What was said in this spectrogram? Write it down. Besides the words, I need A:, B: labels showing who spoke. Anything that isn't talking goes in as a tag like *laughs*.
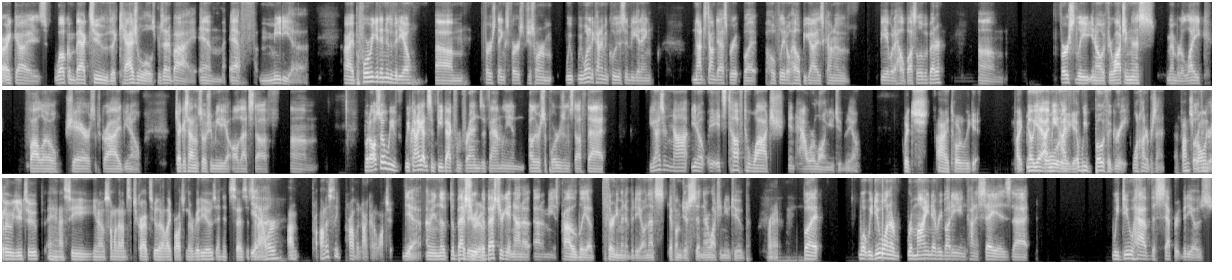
A: All right, guys, welcome back to the Casuals presented by MF Media. All right, before we get into the video, um, first things first, just want we, we wanted to kind of include this in the beginning, not to sound desperate, but hopefully it'll help you guys kind of be able to help us a little bit better. Um, firstly, you know, if you're watching this, remember to like, follow, share, subscribe, you know, check us out on social media, all that stuff. Um, but also we've we've kind of gotten some feedback from friends and family and other supporters and stuff that you guys are not, you know, it's tough to watch an hour long YouTube video.
B: which I totally get. Like,
A: No, yeah, I mean, I, we both agree, one hundred percent.
B: if I'm scrolling through YouTube and I see, you know, someone that I'm subscribed to that I like watching their videos and it says it's an hour, I'm honestly probably not going to watch it.
A: Yeah, I mean the the best
B: be
A: you're
B: real.
A: the best you're getting out of out of me is probably a thirty minute video, and that's if I'm just sitting there watching YouTube.
B: Right.
A: But what we do want to remind everybody and kind of say is that we do have the separate videos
